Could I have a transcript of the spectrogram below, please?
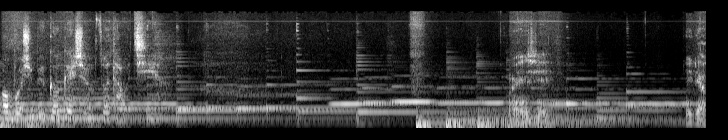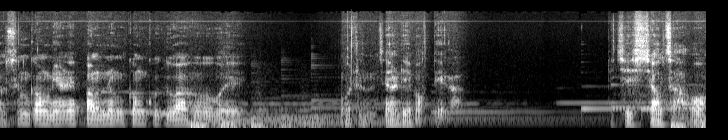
我无想要搁继续做头车。关是，你廖顺讲你安尼放冷讲几句我好话，我就毋知影你的目的啊！你这小查某，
